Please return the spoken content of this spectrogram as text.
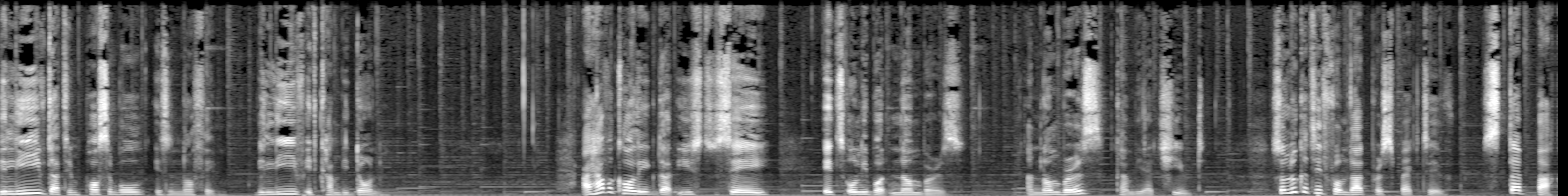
Believe that impossible is nothing. Believe it can be done. I have a colleague that used to say it's only but numbers, and numbers can be achieved. So look at it from that perspective. Step back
